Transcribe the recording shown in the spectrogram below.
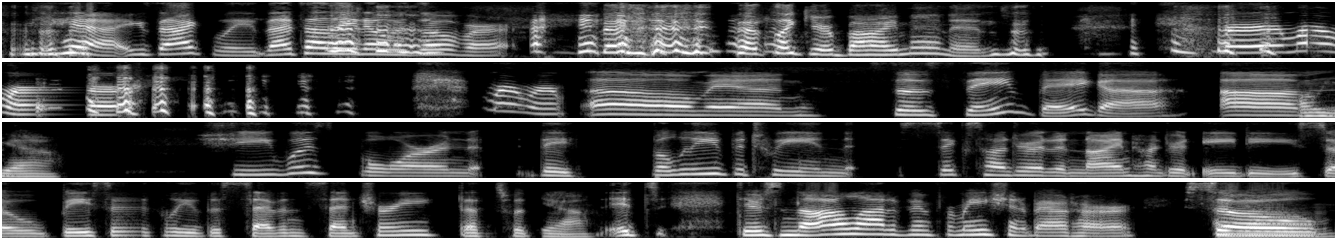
yeah, exactly. That's how they know it's over. that's like your bye minute. oh man. So Saint Bega. Um, oh yeah. She was born. They believe between 600 and 900 AD. So basically the seventh century. That's what, yeah. It's, there's not a lot of information about her. So,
